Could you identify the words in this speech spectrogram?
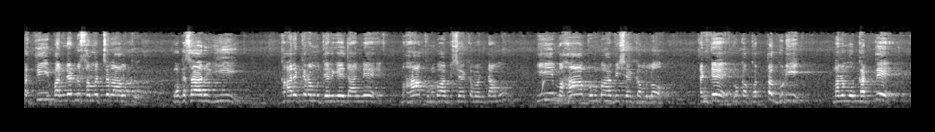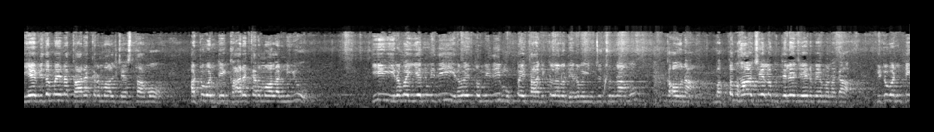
ప్రతి పన్నెండు సంవత్సరాలకు ఒకసారి ఈ కార్యక్రమం జరిగేదాన్నే మహాకుంభాభిషేకం అంటాము. ఈ మహాకుంభాభిషేకంలో అంటే ఒక కొత్త గుడి మనము కడితే ఏ విధమైన కార్యక్రమాలు చేస్తామో అటువంటి కార్యక్రమాలన్నీ ఈ ఇరవై ఎనిమిది ఇరవై తొమ్మిది ముప్పై తారీఖులలో నిర్వహించుచున్నాము. కావున భక్త మహాశీలకు తెలియజేయడమేమనగా ఇటువంటి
